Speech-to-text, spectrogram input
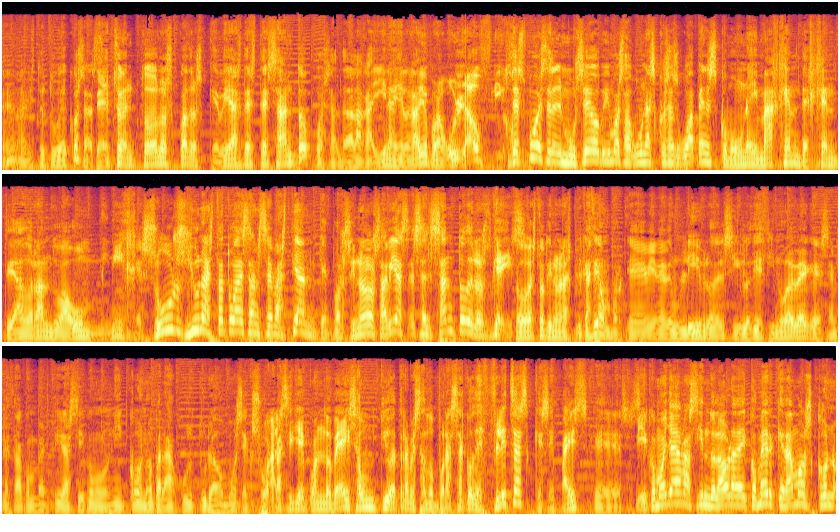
¿Eh? ¿Has visto tú de cosas? De hecho, en todos los cuadros que veas de este santo, pues saldrá la gallina y el gallo por algún lado fijo. Después, en el museo vimos algunas cosas guapens como una imagen de gente adorando a un mini Jesús y una estatua de San Sebastián, que por si no lo sabías es el santo de los gays. Todo esto tiene una explicación, porque viene de un libro del siglo XIX que se empezó a convertir así como un icono para la cultura homosexual. Así que cuando veáis a un tío atravesado por a saco de flechas, que sepáis que es. Y como ya va siendo la hora de comer, quedamos con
